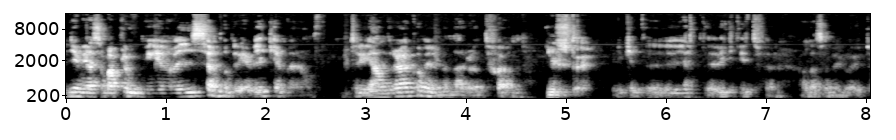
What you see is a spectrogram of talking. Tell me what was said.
gemensamma plogningen av isen på Drevviken med de tre andra kommunerna runt sjön. Just det. Vilket är jätteviktigt för alla som vill gå ut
